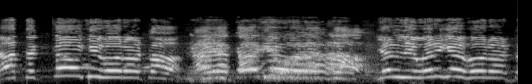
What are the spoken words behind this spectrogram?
ಯಾತಕ್ಕಾಗಿ ಹೋರಾಟ? ಎಲ್ಲಿವರೆಗೆ ಹೋರಾಟ?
